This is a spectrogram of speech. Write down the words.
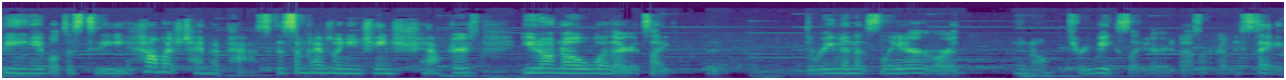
being able to see how much time had passed because sometimes when you change chapters, you don't know whether it's like three minutes later or you know, three weeks later. It doesn't really say.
